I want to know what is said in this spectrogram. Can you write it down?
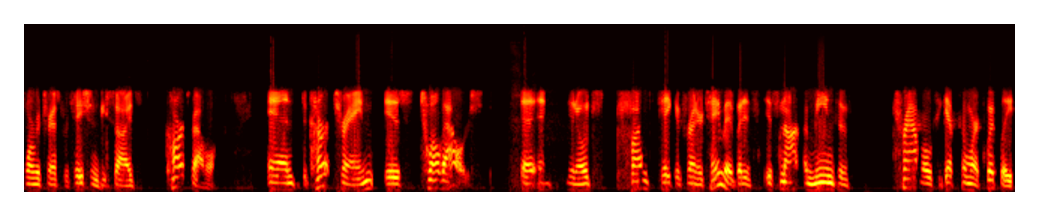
form of transportation besides car travel and the current train is 12 hours. Uh, and you know, it's fun to take it for entertainment, but it's it's not a means of travel to get somewhere quickly.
